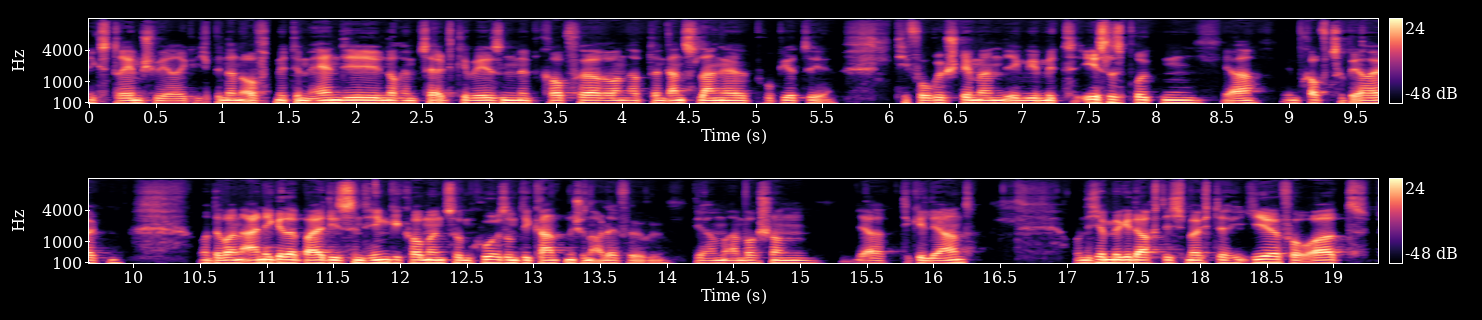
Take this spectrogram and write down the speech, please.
extrem schwierig. Ich bin dann oft mit dem Handy noch im Zelt gewesen, mit Kopfhörer und habe dann ganz lange probiert, die, die Vogelstimmen irgendwie mit Eselsbrücken ja im Kopf zu behalten. Und da waren einige dabei, die sind hingekommen zum Kurs und die kannten schon alle Vögel. Die haben einfach schon ja die gelernt. Und ich habe mir gedacht, ich möchte hier vor Ort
